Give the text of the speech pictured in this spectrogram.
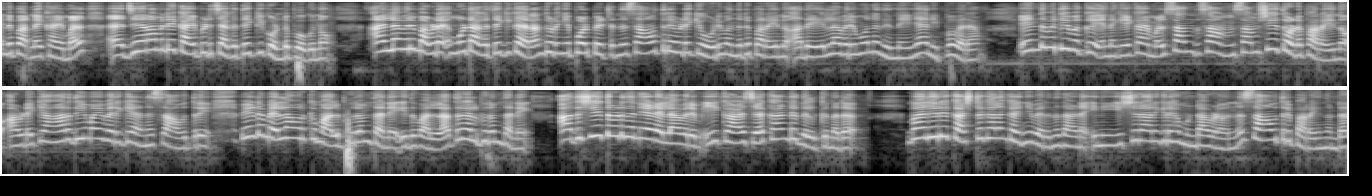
എന്ന് പറഞ്ഞ കൈമൾ ജയറാമിന്റെ കൈ പിടിച്ച് അകത്തേക്ക് കൊണ്ടുപോകുന്നു. എല്ലാവരും അവിടെ അങ്ങോട്ട് അകത്തേക്ക് കയറാൻ തുടങ്ങിയപ്പോൾ പെട്ടെന്ന് സാവിത്രി എവിടേക്ക് ഓടി വന്നിട്ട് പറയുന്നു അതെ എല്ലാവരും ഒന്ന് നിന്നേ ഞാൻ ഇപ്പോൾ വരാം. എന്ത് പറ്റി വെക്ക് എന്നൊക്കെ കൈമൾ സംശയത്തോടെ പറയുന്നു. അവിടേക്ക് ആരതിയുമായി വരികയാണ് സാവിത്രി. വീണ്ടും എല്ലാവർക്കും അത്ഭുതം തന്നെ. ഇത് വല്ലാത്തൊരു അത്ഭുതം തന്നെ. അതിശയത്തോടെ തന്നെയാണ് എല്ലാവരും ഈ കാഴ്ച കണ്ടു നിൽക്കുന്നത്. വലിയൊരു കഷ്ടകാലം കഴിഞ്ഞു വരുന്നതാണ്. ഇനി ഈശ്വരാനുഗ്രഹം ഉണ്ടാവണമെന്ന് സാവിത്രി പറയുന്നുണ്ട്.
